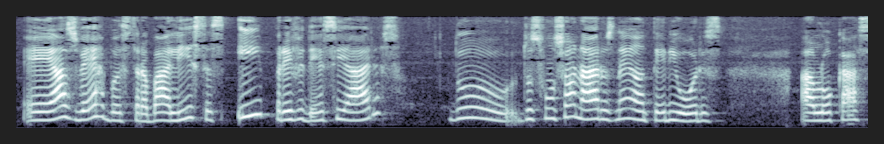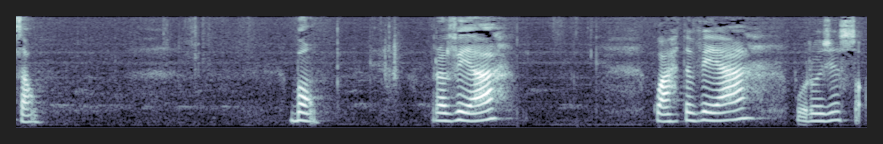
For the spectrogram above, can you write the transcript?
é as verbas trabalhistas e previdenciárias do, dos funcionários né, anteriores à locação. Bom, para VA, quarta VA, por hoje é só.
